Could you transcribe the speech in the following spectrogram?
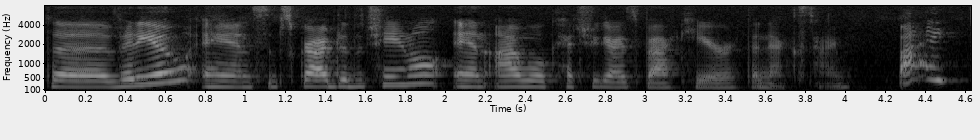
the video and subscribe to the channel, and I will catch you guys back here the next time. Bye.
